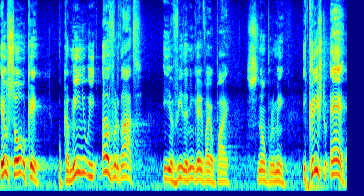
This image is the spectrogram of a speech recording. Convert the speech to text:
Eu sou o quê? O caminho e a verdade e a vida. Ninguém vai ao Pai senão por mim. E Cristo é,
